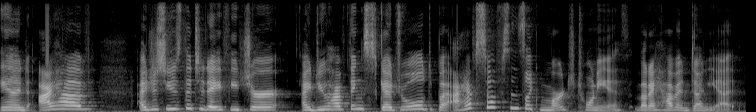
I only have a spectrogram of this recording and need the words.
and I have, I just use the today feature. I do have things scheduled, but I have stuff since like March 20th that I haven't done yet.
